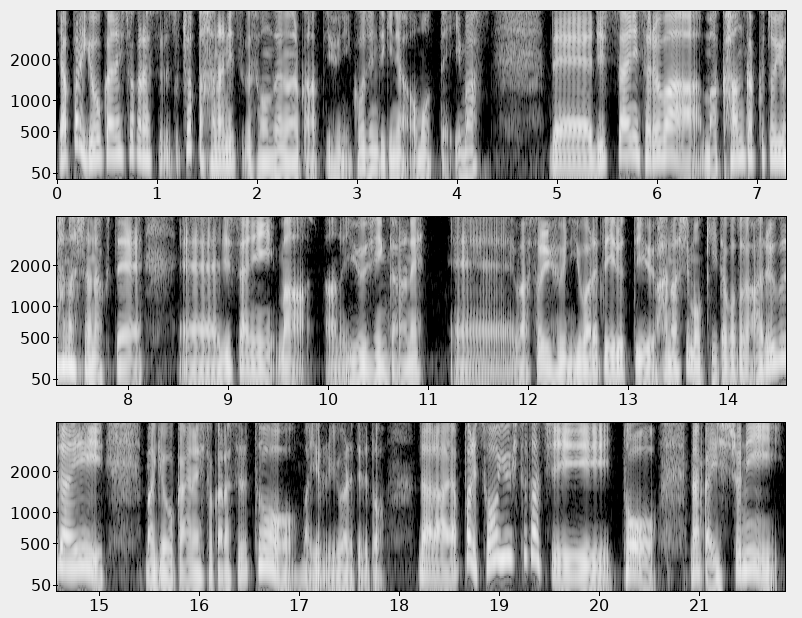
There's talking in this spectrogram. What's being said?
やっぱり業界の人からするとちょっと鼻につく存在なのかなっていうふうに個人的には思っています。で、実際にそれは、まあ、感覚という話じゃなくて、えー、実際に、まあ、あの、友人からね、えー、まあそういうふうに言われているっていう話も聞いたことがあるぐらい、まあ業界の人からすると、まあいろいろ言われてると。だからやっぱりそういう人たちとなんか一緒に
